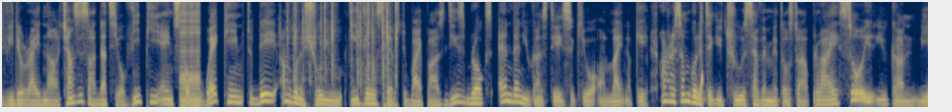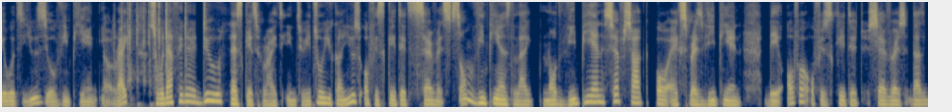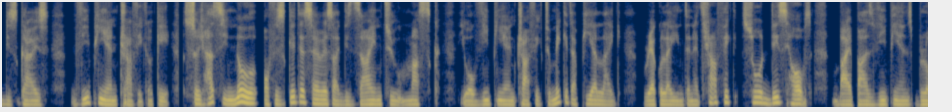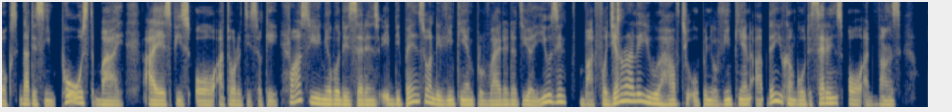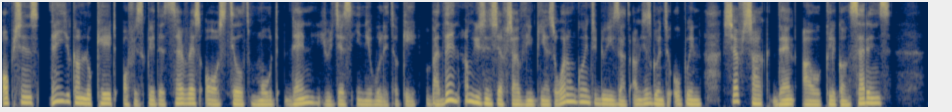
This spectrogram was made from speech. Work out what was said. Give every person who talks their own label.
Speaker 1: video right now, chances are that your VPN stopped working. Today, I'm going to show you detailed steps to bypass these blocks and then you can stay secure online, okay? Alright, so I'm going to take you through seven methods to apply so you can be able to use your VPN, alright? So without further ado, let's get right into it. So you can use obfuscated servers. Some VPNs like NordVPN, Surfshark or ExpressVPN, they offer obfuscated servers that disguise VPN traffic. Okay, so as you know, obfuscated servers are designed to mask your VPN traffic to make it appear like regular internet traffic. So this helps bypass VPN's blocks that is imposed by ISPs or authorities. Okay, once you enable these settings, it depends on the VPN provider that you are using. But for generally, you will have to open your VPN app. Then you can go to settings or advanced options then you can locate obfuscated service or stealth mode then you just enable it okay but then i'm using Surfshark vpn so what i'm going to do is that i'm just going to open Surfshark then i'll click on settings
